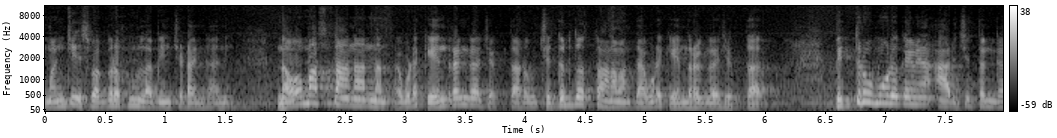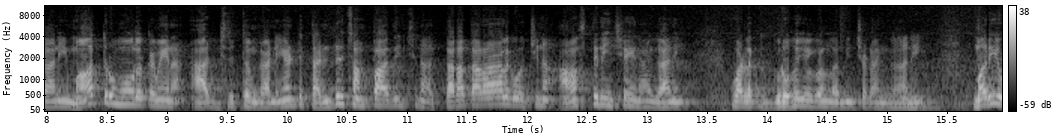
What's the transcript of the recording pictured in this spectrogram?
మంచి స్వగృహం లభించడం కానీ నవమ స్థానాన్ని అంతా కూడా కేంద్రంగా చెప్తారు చతుర్థ స్థానం అంతా కూడా కేంద్రంగా చెప్తారు. పితృమూలకమైన ఆర్జితం కానీ మాతృమూలకమైన ఆర్జితం కానీ అంటే తండ్రి సంపాదించిన తరతరాలుగా వచ్చిన ఆస్తి నుంచి అయినా కానీ వాళ్ళకి గృహయోగం లభించడం కానీ మరియు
